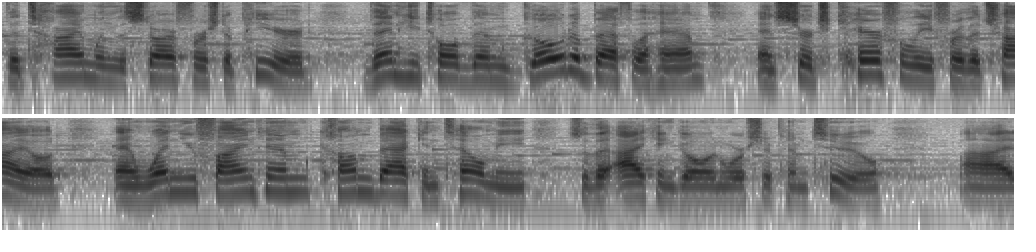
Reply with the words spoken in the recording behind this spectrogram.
the time when the star first appeared. Then he told them, Go to Bethlehem and search carefully for the child, and when you find him, come back and tell me so that I can go and worship him too. Uh,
